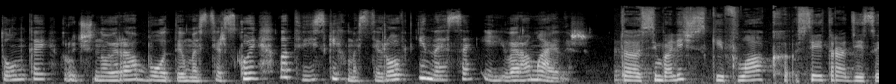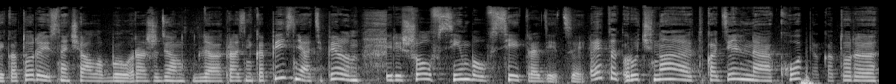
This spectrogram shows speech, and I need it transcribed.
тонкой ручной работы в мастерской латвийских мастеров Инесса и Ивара Майлыш. Это символический флаг всей традиции, который сначала был рожден для праздника песни, а теперь он перешел в символ всей традиции. Это ручная отдельная копия, которую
